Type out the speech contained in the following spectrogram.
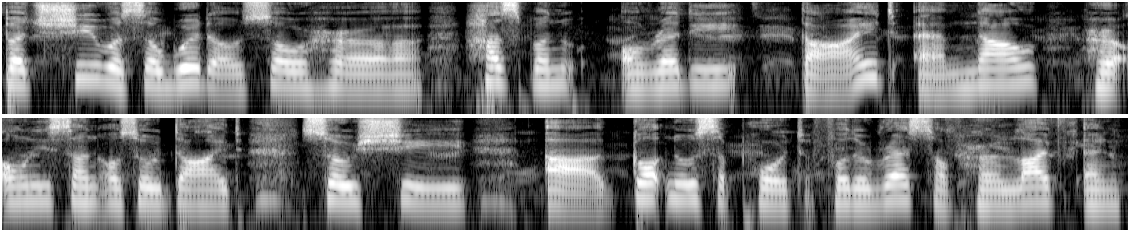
but she was a widow, so her husband already died, and now her only son also died. So she uh, got no support for the rest of her life and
